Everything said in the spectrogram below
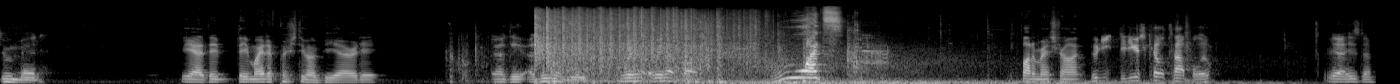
through mid. Yeah, they they might have pushed through on B already. Yeah, they, I think they're B. We, we have bomb. What? Bottom restaurant. Who did you, did you just kill top blue? Yeah, he's dead.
